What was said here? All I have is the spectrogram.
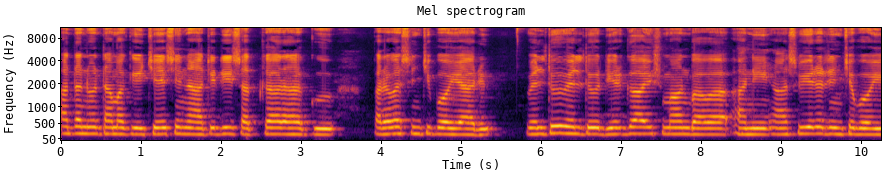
అతను తమకి చేసిన అతిథి సత్కారాలకు పరవశించిపోయారు. వెళ్తూ వెళ్తూ దీర్ఘాయుష్మాన్ భవ అని ఆశీర్వదించబోయి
